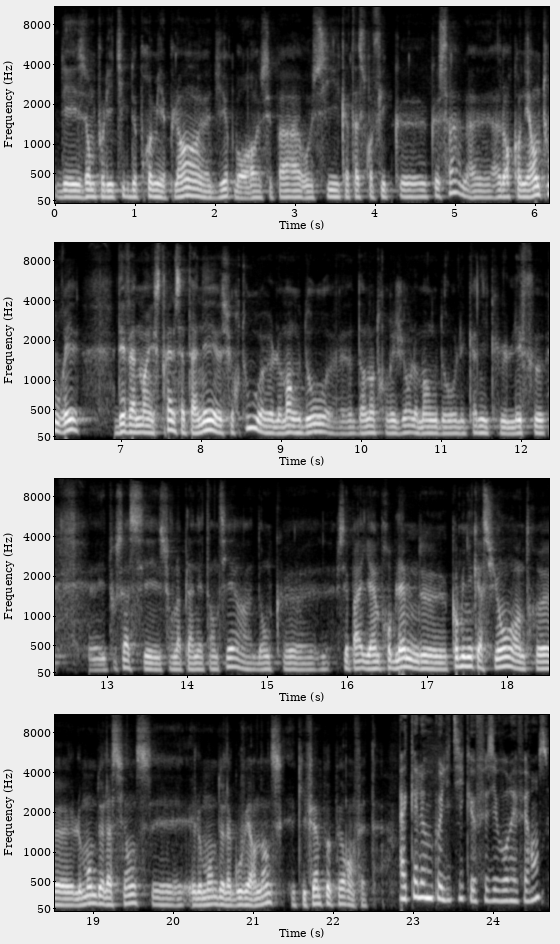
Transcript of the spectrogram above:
des hommes politiques de premier plan euh, dire bon c'est pas aussi catastrophique que, que ça alors qu'on est entouré d'événements extrêmes cette année euh, surtout euh, le manque d'eau dans notre région le manque d'eau les canicules les feux et tout ça c'est sur la planète entière. Donc je sais pas il y a un problème de communication entre le monde de la science et, et le monde de la gouvernance qui fait un peu peur en fait. À quel homme politique faisiez-vous référence?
